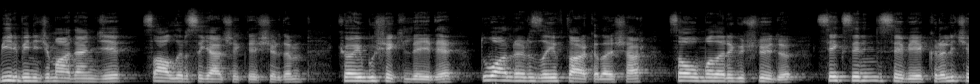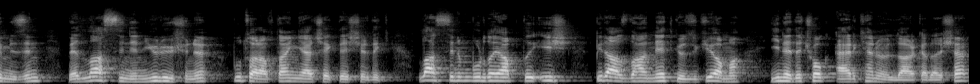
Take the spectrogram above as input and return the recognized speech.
Bir binici madenci saldırısı gerçekleştirdim. Köy bu şekildeydi. Duvarları zayıftı arkadaşlar. Savunmaları güçlüydü. 80. seviye kraliçemizin ve Lassie'nin yürüyüşünü bu taraftan gerçekleştirdik. Lassie'nin burada yaptığı iş biraz daha net gözüküyor ama yine de çok erken öldü arkadaşlar.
